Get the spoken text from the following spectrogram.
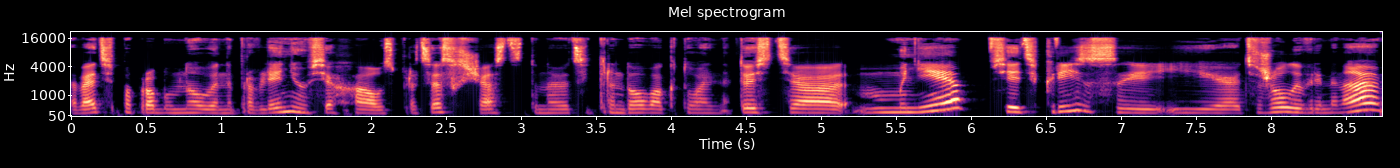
Давайте попробуем новое направление. У всех хаос. Процессы сейчас становится трендово актуальны. То есть э, мне все эти кризисы и тяжелые времена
